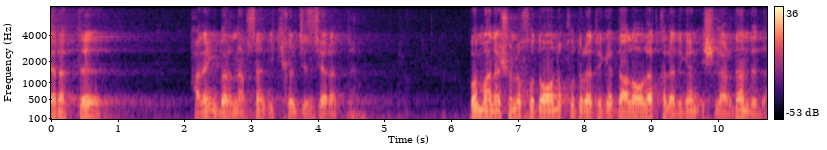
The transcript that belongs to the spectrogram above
yaratdi. Qarang bir nafsdan ikki xil jins yaratdi. Va mana shuni xudoni qudratiga dalolat qiladigan ishlardan dedi.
